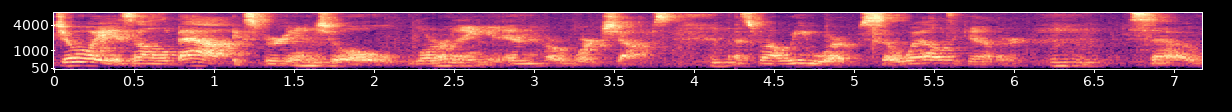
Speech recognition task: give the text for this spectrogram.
Joy is all about experiential learning in her workshops. That's why we work so well together. So,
